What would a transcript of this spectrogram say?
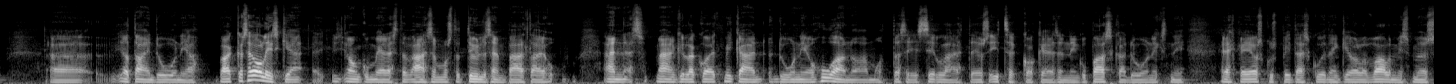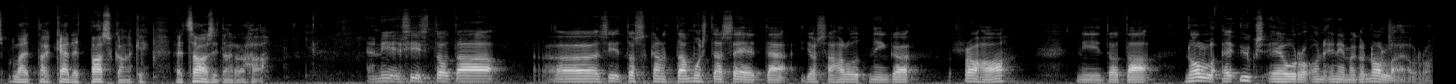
jotain duunia, vaikka se olisikin jonkun mielestä vähän semmoista tylsempää tai ns. Mä en kyllä koe, että mikään duuni on huonoa, mutta siis sillä, että jos itse kokee sen niin kuin paskaduuniksi, niin ehkä joskus pitäisi kuitenkin olla valmis myös laittaa kädet paskaankin, että saa sitä rahaa. Ja niin, siis tota, tuossa kannattaa muistaa se, että jos sä haluat niinkö rahaa, niin tota, nolla, yksi euro on enemmän kuin nolla euroa.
